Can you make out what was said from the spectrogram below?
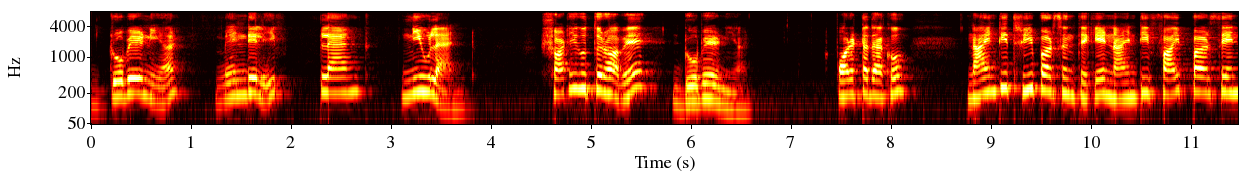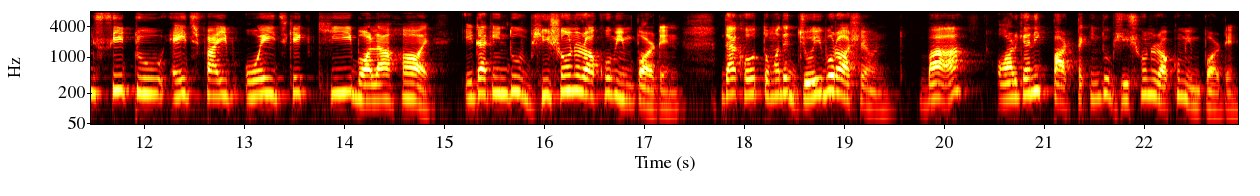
Dobereiner, Mendeleev, Planck, Newland. সঠিক উত্তর হবে ডোবেরনিয়ার। পরেরটা দেখো, নাইনটি থ্রি পার্সেন্ট থেকে ninety five percent C two H five ওএইচকে কী বলা হয়? এটা কিন্তু ভীষণ রকম ইম্পর্টেন্ট দেখো, তোমাদের জৈব রসায়ন বা অর্গ্যানিক পার্টটা কিন্তু ভীষণ রকম ইম্পর্টেন্ট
